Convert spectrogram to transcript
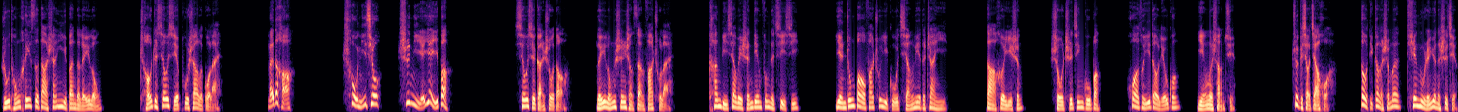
如同黑色大山一般的雷龙，朝着萧邪扑杀了过来。来得好，臭泥鳅，吃你爷爷一棒！萧邪感受到雷龙身上散发出来堪比下位神巅峰的气息。眼中爆发出一股强烈的战意，大喝一声，手持金箍棒，化作一道流光迎了上去。这个小家伙到底干了什么天怒人怨的事情，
